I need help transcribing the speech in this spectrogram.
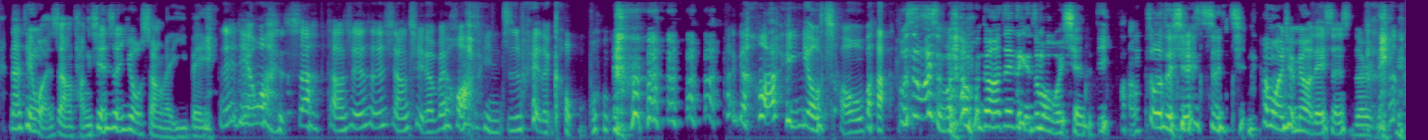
那天晚上，唐先生又上了 eBay。那天晚上，唐先生想起了被花瓶支配的恐怖。他 跟花瓶有仇吧？不是，为什么他们都要在这个这么危险的地方做这些事情？他们完全没有 lessons learning。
